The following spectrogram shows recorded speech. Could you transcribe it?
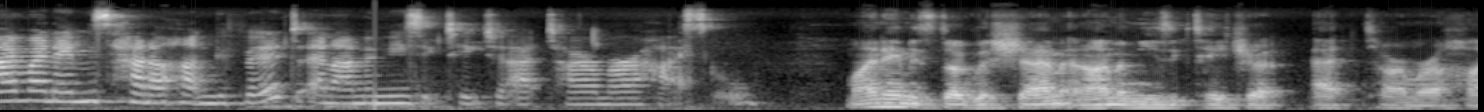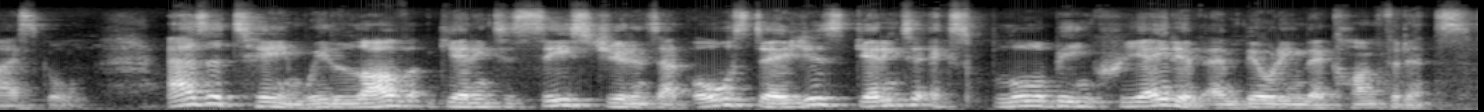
Hi, my name is Hannah Hungerford and I'm a music teacher at Turramurra High School. My name is Douglas Sham and I'm a music teacher at Turramurra High School. As a team, we love getting to see students at all stages getting to explore being creative and building their confidence.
